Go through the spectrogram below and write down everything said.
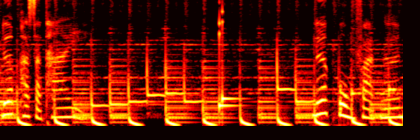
เลือกภาษาไทย เลือกปุ่มฝากเงิน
